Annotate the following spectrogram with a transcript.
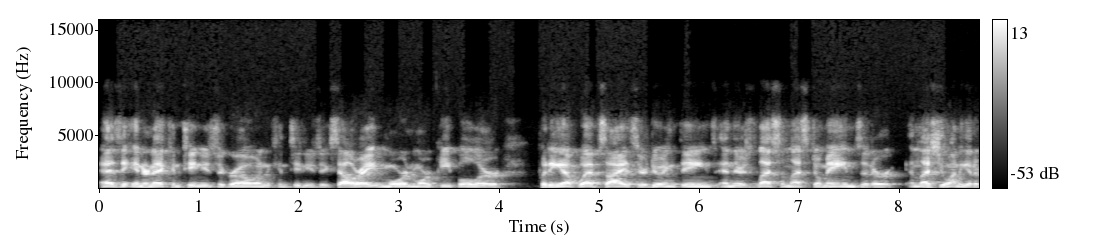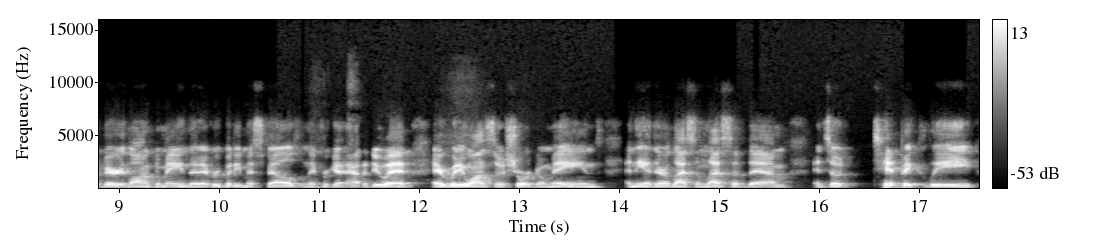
as the internet continues to grow and continues to accelerate, more and more people are putting up websites or doing things and there's less and less domains that are unless you want to get a very long domain that everybody misspells and they forget how to do it everybody wants those short domains and yet there are less and less of them. And so typically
